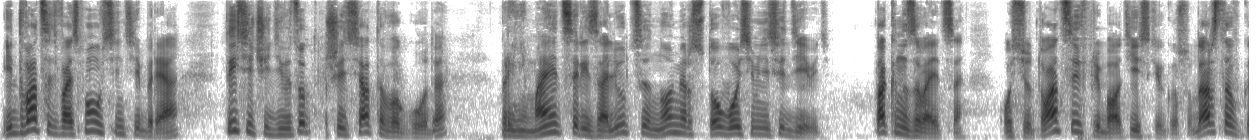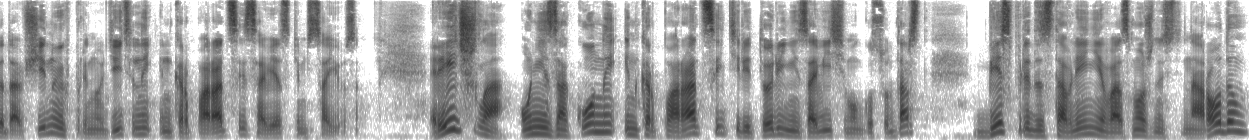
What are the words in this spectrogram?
И 28 сентября 1960 года принимается резолюция номер 189, так и называется о ситуации в прибалтийских государствах в годовщину их принудительной инкорпорации Советским Союзом. Речь шла о незаконной инкорпорации территорий независимых государств без предоставления возможности народам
